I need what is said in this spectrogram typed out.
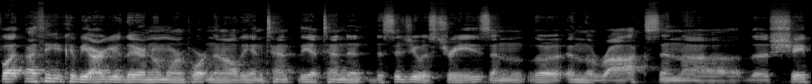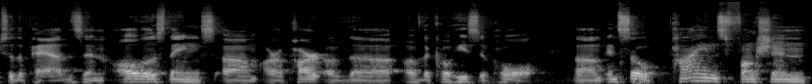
But I think it could be argued they are no more important than all the intent, the attendant deciduous trees and the and the rocks and the the shapes of the paths and all those things um, are a part of the of the cohesive whole. Um, and so pines function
